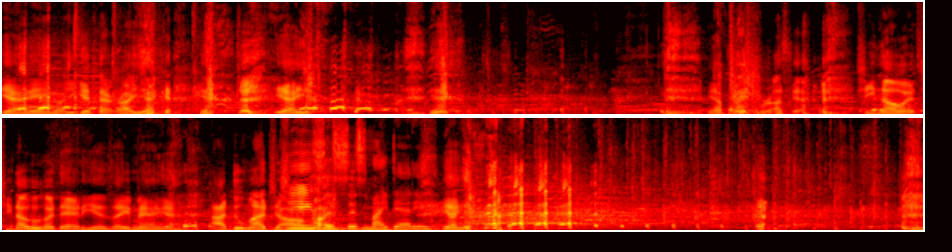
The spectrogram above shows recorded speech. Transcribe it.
Yeah, there you go. You get that right. Yeah, yeah, yeah. yeah. Yeah, pray for us. Yeah, she know it. She know who her daddy is. Amen. Yeah, I do my job. right. Jesus is my daddy. Yeah, yeah.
